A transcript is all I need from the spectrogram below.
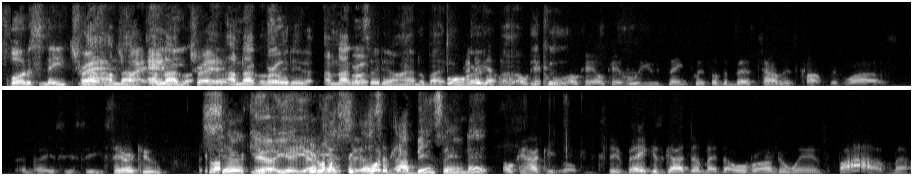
Florida State trash. Nah, I'm not. Miami I'm not. Gonna, trash. I'm not gonna Bro. say that. I'm not gonna Bro. say they don't have nobody to worry got, about okay, because who, okay, okay. Who you think puts up the best talent conference wise in the ACC? Syracuse. They lost- Syracuse. yeah, yeah, yeah. They lost That's, their yes, that's. I've been saying that. Okay, how can oh, shit, Vegas got them at the over under wins five now.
